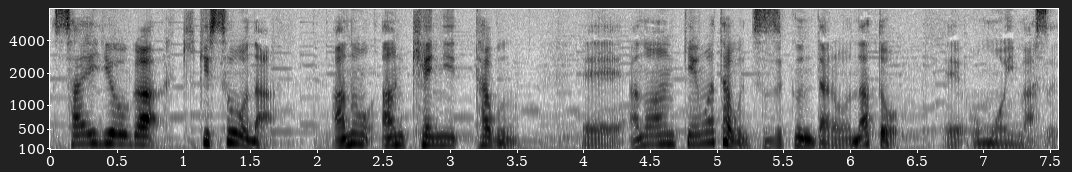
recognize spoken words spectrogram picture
裁量が効きそうなあの案件に多分、えー、あの案件は多分続くんだろうなと思います。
